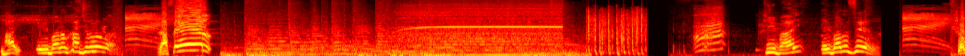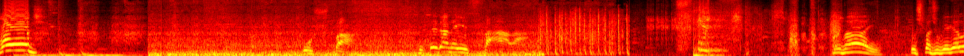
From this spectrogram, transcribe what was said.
ভাই এইবারও কাজ হলো না? রাসেল! কি ভাই এইবারও ফেল সবুজ! পুষ্পা সেটা নেই কি ভাই পুষ্পা ঝুঁকে গেল?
